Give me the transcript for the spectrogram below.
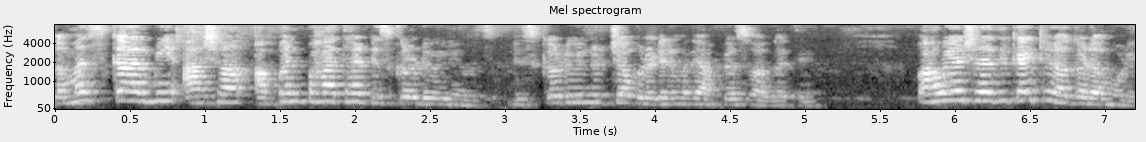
नमस्कार मी आशा. आपण पाहत आहात डिस्कवरी न्यूज डिस्कवरी न्यूजच्या बुलेटिनमध्ये आपलं स्वागत आहे. पाहूया शहरातील काही ठळक घडामोडी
